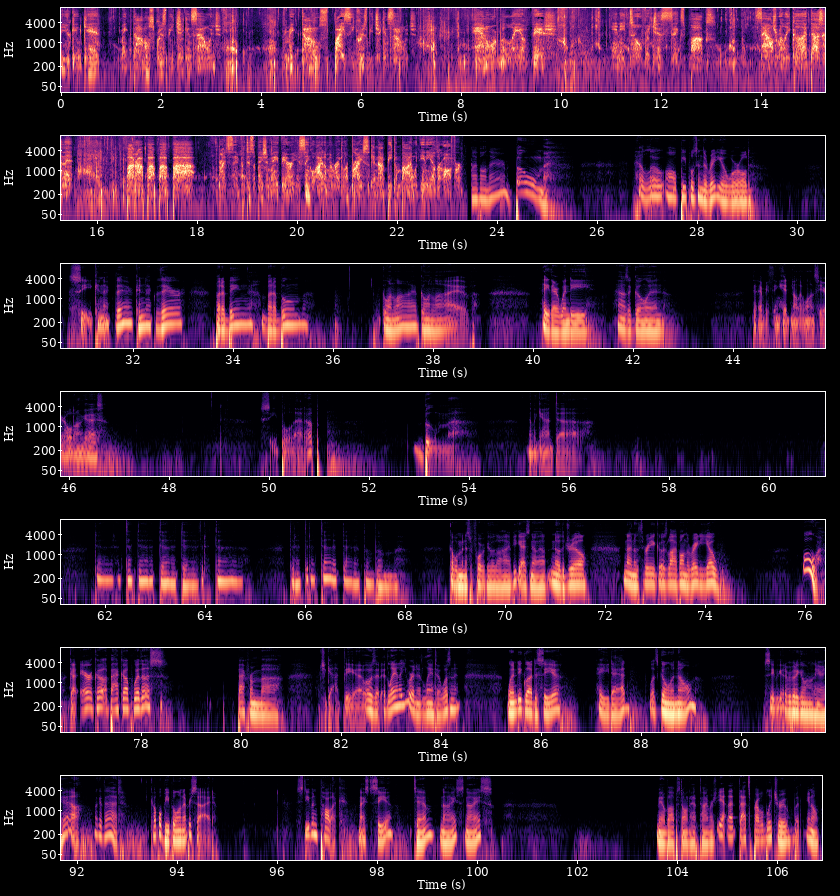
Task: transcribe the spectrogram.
You can get McDonald's crispy chicken sandwich, McDonald's spicy crispy chicken sandwich, and or fillet of fish. Any two for just six bucks. Sounds really good, doesn't it? Ba da ba ba ba. Prices and participation may vary. A single item at regular price cannot be combined with any other offer. Live on there. Boom. Hello, all peoples in the radio world. See, connect there, connect there. Bada bing, bada boom. Going live, going live. Hey there, Wendy. How's it going? Got everything hidden all at once here. Hold on, guys. See, pull that up. Boom. Then we got uh boom boom. Couple minutes before we go live, you guys know know the drill. 903 goes live on the radio. Whoa, got Erica back up with us. Back from uh what you got? The uh, what was it? Atlanta? You were in Atlanta, wasn't it? Wendy, glad to see you. Hey, Dad, what's going on? See, we got everybody going on here. Yeah, look at that. Couple people on every side. Stephen Pollock, nice to see you. Tim, nice, nice. Mailbobs don't have timers. Yeah, that that's probably true, but you know,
